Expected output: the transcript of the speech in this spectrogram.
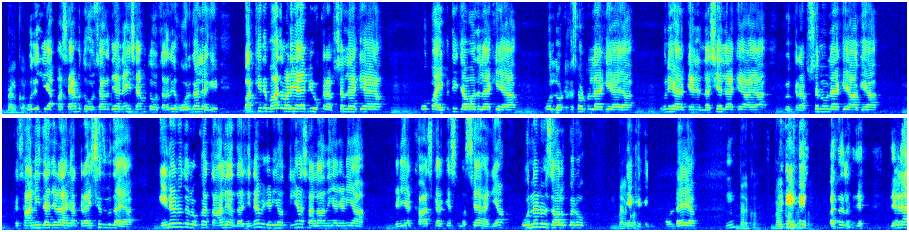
ਬਿਲਕੁਲ। ਉਹਦੇ ਲਈ ਆਪਾਂ ਸਹਿਮਤ ਹੋ ਸਕਦੇ ਆ ਨਹੀਂ ਸਹਿਮਤ ਹੋ ਸਕਦੇ ਹੋਰ ਗੱਲ ਹੈਗੀ। ਬਾਕੀ ਤੇ ਬਾਅਦ ਵਾਲੇ ਆਏ ਵੀ ਉਹ ਕਰਪਸ਼ਨ ਲੈ ਕੇ ਆਇਆ। ਉਹ ਭਾਈ ਭਤੀਜਾਵਾਦ ਲੈ ਕੇ ਆਇਆ। ਉਹ ਲੁੱਟ ਖਸੁੱਟ ਲੈ ਕੇ ਆਇਆ। ਉਹਨੇ ਯਾਰ ਕਿਸੇ ਨਸ਼ੇ ਲੈ ਕੇ ਆਇਆ ਕੋਈ ਕਰਪਸ਼ਨ ਨੂੰ ਲੈ ਕੇ ਆ ਗਿਆ। ਕਿਸਾਨੀ ਦਾ ਜਿਹੜਾ ਹੈਗਾ ਕ੍ਰਾਈਸਿਸ ਵਧਾਇਆ। ਇਹਨਾਂ ਨੂੰ ਤਾਂ ਲੋਕਾਂ ਤਾਂ ਲਿਆਂਦਾ ਸੀ ਨਾ ਵੀ ਜਿਹੜੀਆਂ ਉਹ 30 ਸਾਲਾਂ ਦੀਆਂ ਜਿਹੜੀਆਂ ਜਿਹੜੀਆਂ ਖਾਸ ਕਰਕੇ ਸਮੱਸਿਆ ਹੈਗੀਆਂ ਉਹਨਾਂ ਨੂੰ ਰਿਜ਼ੋਲਵ ਕਰੋ। ਬਿਲਕੁਲ। ਇੱਕ ਹੁੰਦੇ ਆ। ਹੂੰ? ਬਿਲਕੁਲ ਬਿਲਕੁਲ ਜਿਹੜਾ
